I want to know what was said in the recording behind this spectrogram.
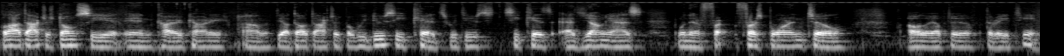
a lot of doctors don't see it in Cuyahoga County, um, the adult doctors, but we do see kids. We do see kids as young as when they're fir- first born till all the way up to they're 18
